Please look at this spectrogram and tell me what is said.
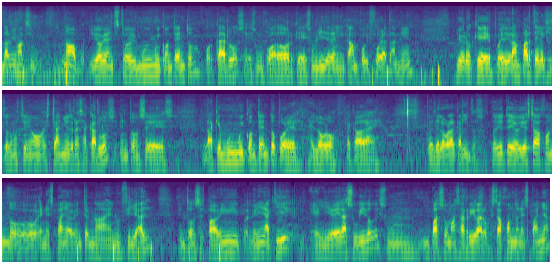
dar mi máximo. No, yo obviamente estoy muy muy contento por Carlos, es un jugador que es un líder en el campo y fuera también. Yo creo que pues gran parte del éxito que hemos tenido este año es gracias a Carlos, entonces la que muy muy contento por el, logro que acaba de, pues de lograr Carlitos. Pero yo te digo, yo estaba jugando en España, obviamente en, un filial, entonces para mí venir aquí, el nivel ha subido, es un, paso más arriba de lo que está jugando en España.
